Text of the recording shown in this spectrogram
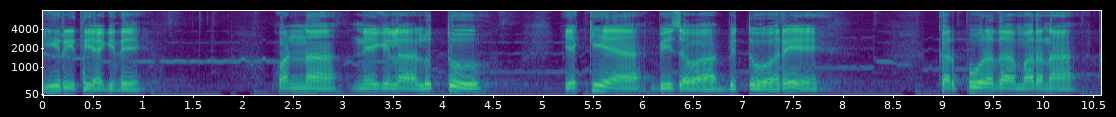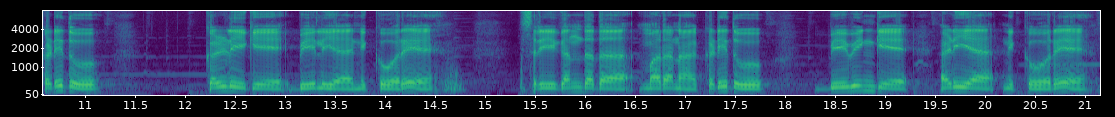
ಈ ರೀತಿಯಾಗಿದೆ. ಹೊನ್ನ ನೇಗಿಲ ಲುತ್ತು, ಎಕ್ಕಿಯ ಬೀಜವ ಬಿತ್ತುವರೆ, ಕರ್ಪೂರದ ಮರನ ಕಡಿದು ಕಳ್ಳಿಗೆ ಬೇಲಿಯ ನಿಕ್ಕುವರೆ, ಶ್ರೀಗಂಧದ ಮರನ ಕಡಿದು ಬೇವಿಂಗೆ ಅಡಿಯ ನಿಕ್ಕುವರೆ.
